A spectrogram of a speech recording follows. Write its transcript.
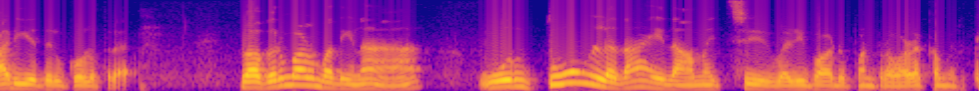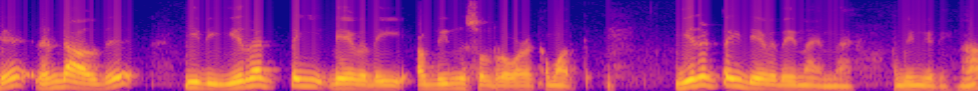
ஆடிய திருக்கோலத்தில். இவா பெரும்பாலும் பார்த்தீங்கன்னா ஒரு தூணில் தான் இதை அமைச்சு வழிபாடு பண்ணுற வழக்கம் இருக்குது ரெண்டாவது இது இரட்டை தேவதை அப்படின்னு சொல்கிற வழக்கமாக இருக்குது இரட்டை தேவதைனா என்ன அப்படின்னு கேட்டிங்கன்னா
